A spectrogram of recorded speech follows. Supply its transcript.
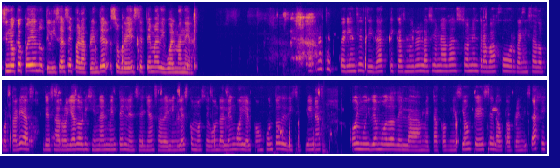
sino que pueden utilizarse para aprender sobre este tema de igual manera. Otras experiencias didácticas muy relacionadas son el trabajo organizado por tareas, desarrollado originalmente en la enseñanza del inglés como segunda lengua y el conjunto de disciplinas hoy muy de moda de la metacognición, que es el autoaprendizaje,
